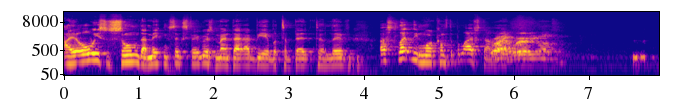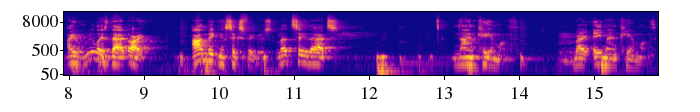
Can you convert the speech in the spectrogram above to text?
I always assumed that making six figures meant that I'd be able to bed to live a slightly more comfortable lifestyle, right, right? wherever you want to. I realized that all right, I'm making six figures. Let's say that's nine k a month, hmm. right? Eight nine k a month.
